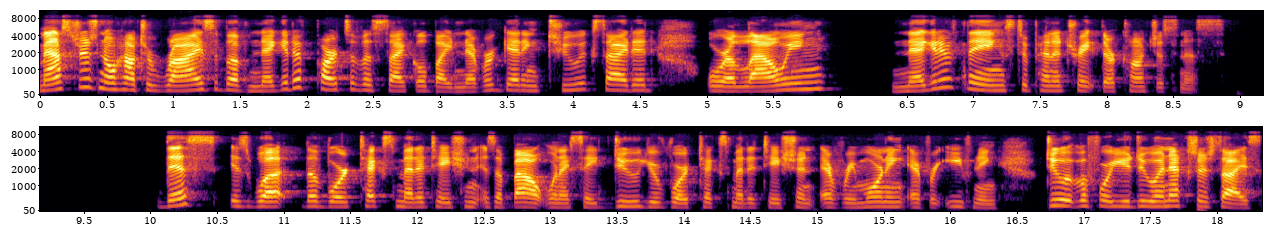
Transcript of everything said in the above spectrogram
Masters know how to rise above negative parts of a cycle by never getting too excited or allowing negative things to penetrate their consciousness. This is what the vortex meditation is about when I say do your vortex meditation every morning, every evening. Do it before you do an exercise.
